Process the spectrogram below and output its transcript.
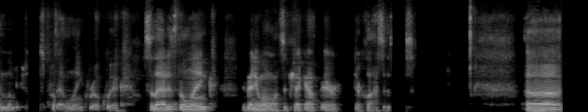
And let me just put that link real quick. So that is the link if anyone wants to check out their their classes. Uh,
